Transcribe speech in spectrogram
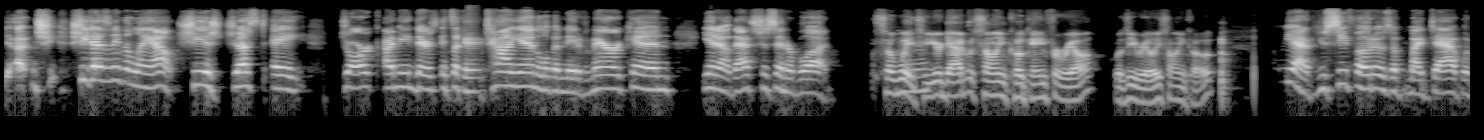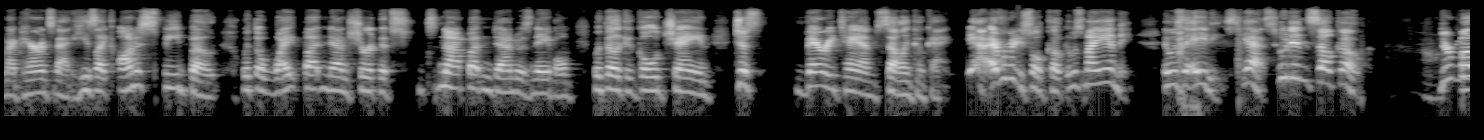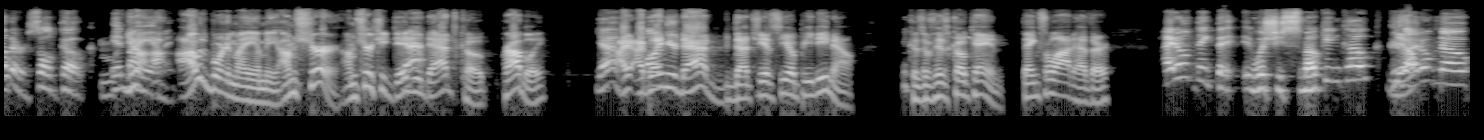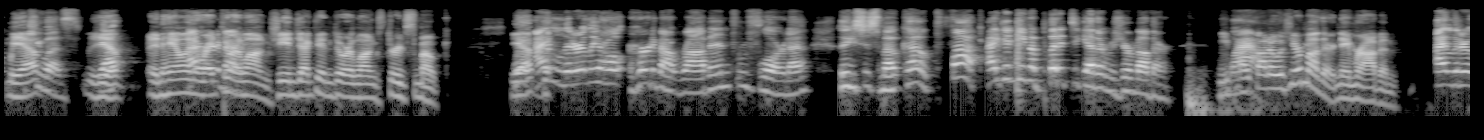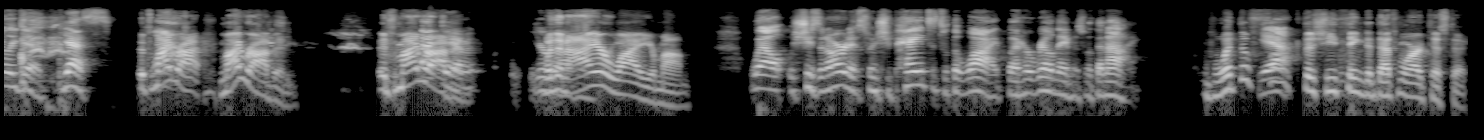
Yeah, she she doesn't even lay out. She is just a dark. I mean, there's it's like Italian, a little bit of Native American. You know, that's just in her blood. So wait, so Mhm. your dad was selling cocaine for real? Was he really selling coke? Yeah, you see photos of my dad when my parents met, he's like on a speedboat with a white button-down shirt that's not buttoned down to his navel, with like a gold chain, just very tan, selling cocaine. Yeah, everybody sold coke. It was Miami. It was the '80s. Yes, who didn't sell coke? Your Well, mother sold coke in You know, I- Miami. I, was born in Miami. I'm sure. I'm sure she did Yeah. your dad's coke. Probably. yeah, I, I blame your dad that she has COPD now because of his cocaine. Thanks a lot, Heather. I don't think that was she smoking coke because Yep. I don't know. Yep. She was. Yep. Inhaling I it right to her it. lungs. She injected it into her lungs through smoke. Yeah. I literally ho- heard about Robin from Florida who used to smoke coke. Fuck, I didn't even put it together. It was your mother. you probably wow. thought it was your mother named Robin. I literally did. Yes. It's my Wow. Ro- my Robin. It's my God Robin. it. With an I or Y, your mom. Well, she's an artist. When she paints, it's with a Y, but her real name is with an I. What the Yeah. fuck does she think that that's more artistic?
